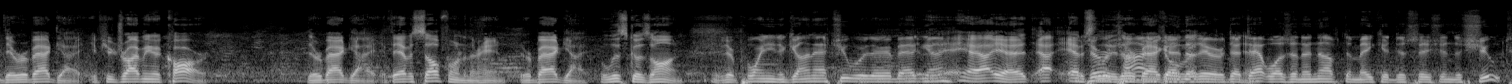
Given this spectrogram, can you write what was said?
they were a bad guy. If you're driving a car, they're a bad guy. If they have a cell phone in their hand, they're a bad guy. The list goes on. If they're pointing a gun at you, were they a bad guy? Yeah, yeah, absolutely. There They're a bad guy. over That- there that yeah. that wasn't enough to make a decision to shoot.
